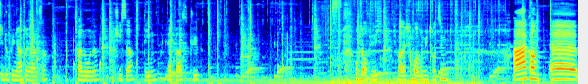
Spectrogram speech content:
Auf die Duplinator-Erbse. Kanone, Schießer, Ding, etwas, Typ. Oder auch nicht. Ich mache ich mache irgendwie trotzdem. Ah, komm. Äh,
